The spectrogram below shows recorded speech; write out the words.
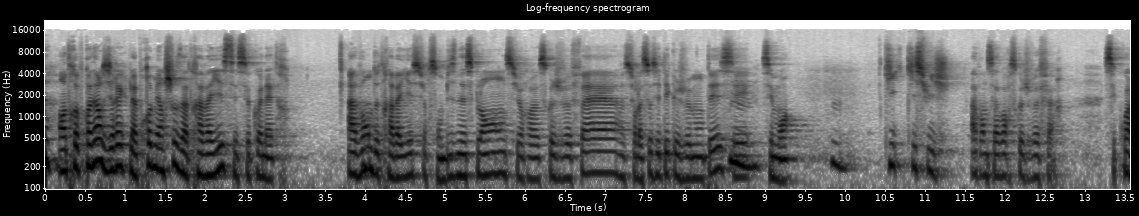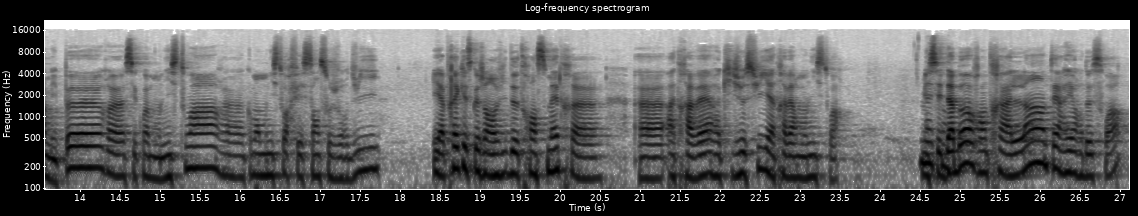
entrepreneur, je dirais que la première chose à travailler, c'est se connaître. Avant de travailler sur son business plan, sur euh, ce que je veux faire, sur la société que je veux monter, c'est mm. moi. Mm. Qui, qui suis-je avant de savoir ce que je veux faire? C'est quoi mes peurs euh, C'est quoi mon histoire Comment mon histoire fait sens aujourd'hui? Et après, qu'est-ce que j'ai envie de transmettre à travers qui je suis et à travers mon histoire? Mais c'est d'abord rentrer à l'intérieur de soi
